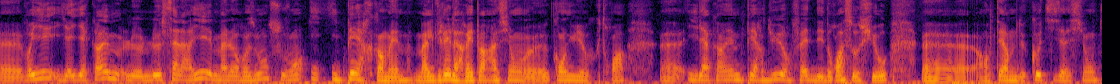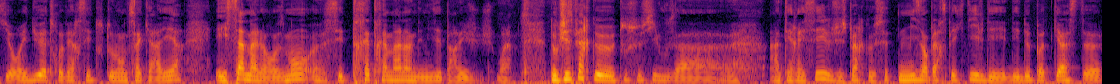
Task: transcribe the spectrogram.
euh, vous voyez, il y, a quand même le, salarié, malheureusement, souvent, il, perd quand même, malgré la réparation euh, qu'on lui octroie, euh, il a quand même perdu, en fait, des droits sociaux en termes de cotisation qui auraient dû être versés tout au long de sa carrière. Et ça, malheureusement, c'est très très mal indemnisé par les juges. Voilà. Donc, j'espère que tout ceci vous a J'espère que cette mise en perspective des, deux podcasts euh,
